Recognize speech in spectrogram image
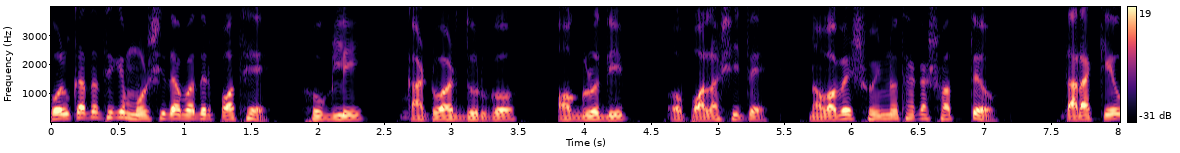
কলকাতা থেকে মুর্শিদাবাদের পথে হুগলি, কাটোয়ার দুর্গ, অগ্রদ্বীপ ও পলাশিতে নবাবের সৈন্য থাকা সত্ত্বেও তারা কেউ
